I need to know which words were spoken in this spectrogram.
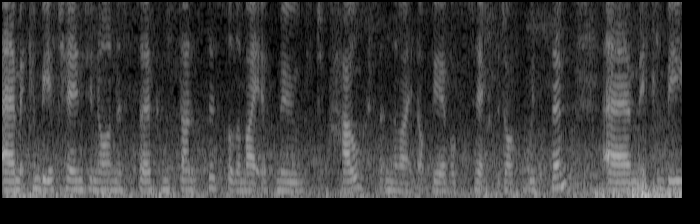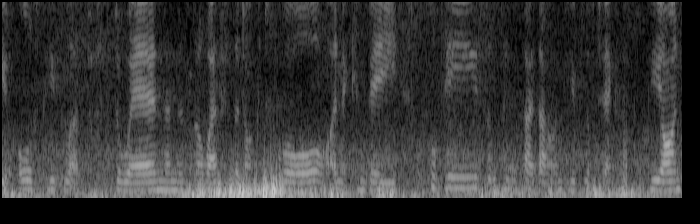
Um, it can be a change in owner's circumstances, so they might have moved house and they might not be able to take the dog with them. Um, it can be older people that have passed away and then there's nowhere for the dog to go, and it can be puppies and things like that when people have taken a puppy on,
